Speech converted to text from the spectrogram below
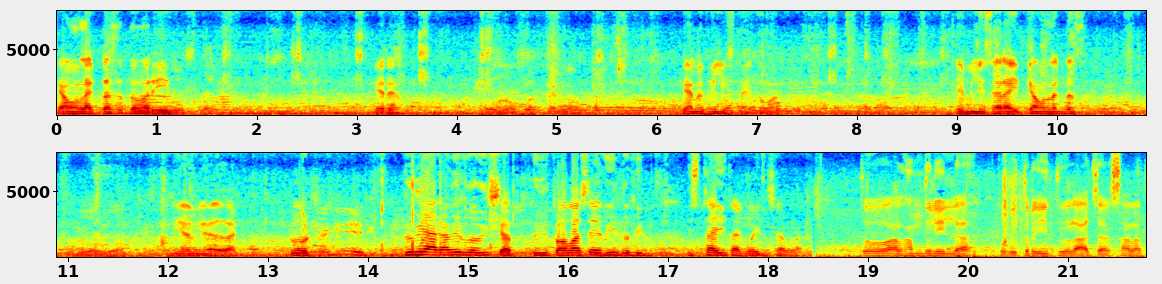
কেমন লাগতেছে তোমার ঈদ? কেরে কেন ফিলিস নাই তোমার? ফ্যামিলি ছাড়া ঈদ কেমন লাগতেছে? তুমি আগামীর ভবিষ্যৎ, তুমি প্রবাসে দীর্ঘদিন স্থায়ী থাকব ইনশাল্লাহ তো আলহামদুলিল্লাহ, পবিত্র ঈদ উল আজহার সালাদ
